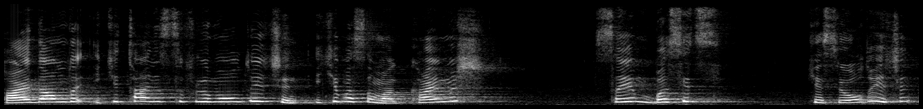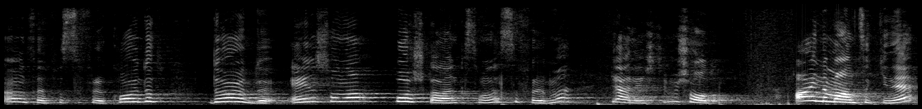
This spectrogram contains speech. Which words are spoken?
paydamda iki tane sıfırım olduğu için iki basamak kaymış. Sayım basit kesiyor olduğu için ön tarafı sıfırı koyduk. Dördü en sona boş kalan kısmına sıfırımı yerleştirmiş oldum. Aynı mantık yine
